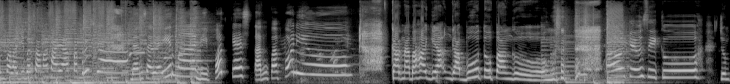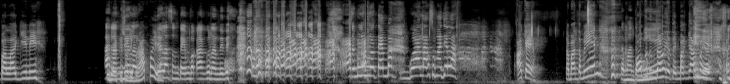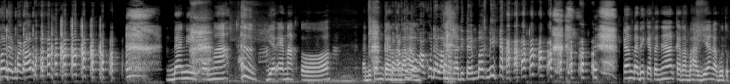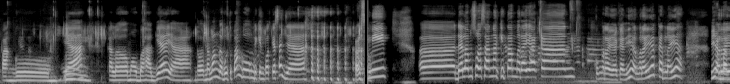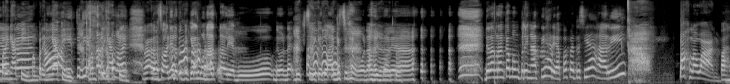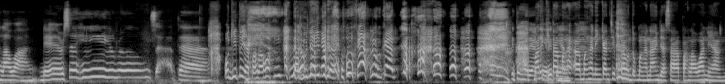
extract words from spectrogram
jumpa lagi bersama saya Patricia dan saya Irma di podcast tanpa podium. Karena bahagia enggak butuh panggung. Oke usiku, jumpa lagi nih. Ah, Udah nanti dia, berapa ya? Dia langsung tembak aku nanti nih. Sebelum lo tembak, gua langsung aja lah. Oke, teman-teman. Teman-teman. Oh belum tahu ya tembaknya apa ya? Emang tembak apa? Enggak nih, karena biar enak tuh. Tadi kan karena Tembak aku bahan, dong, aku udah lama nggak ditembak nih. kan tadi katanya karena bahagia nggak butuh panggung, ya. Hmm. Kalau mau bahagia ya, kalau memang nggak butuh panggung, bikin podcast saja. Ini eh, dalam suasana kita merayakan, kok merayakan? Iya merayakan lah ya. Iya, memperingati, memperingati. Oh, itu dia. Memperingati. Nggak, soalnya udah kepikiran mau Natal ya Bu. Udah, udah di- sedikit lagi sudah mau iya, Natal betul. ya. Dalam rangka memperingati hari apa Patricia? Hari Pahlawan. pahlawan. There's a hero. Ada. Oh gitu ya pahlawan. Lagunya itu ya. Bukan, bukan. itu Maria Mari kita menghe- eh, mengheningkan cipta untuk mengenang jasa pahlawan yang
